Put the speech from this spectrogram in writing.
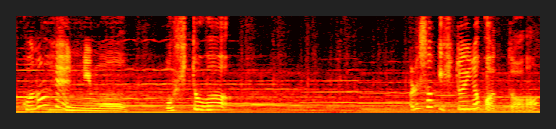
かこの辺にも、お人が、あれさっき人いなかった？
